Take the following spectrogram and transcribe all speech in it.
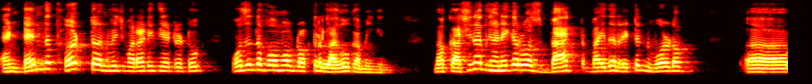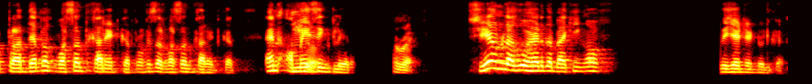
And then the third turn which Marathi theatre took was in the form of Dr. Lagu coming in. Now, Kashinath Ghanekar was backed by the written word of uh, Pradhyapak Vasant Kanetkar, Professor Vasant Kanetkar, an amazing sure. player. All right. Sriram Lagu had the backing of Vijay Tendulkar.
